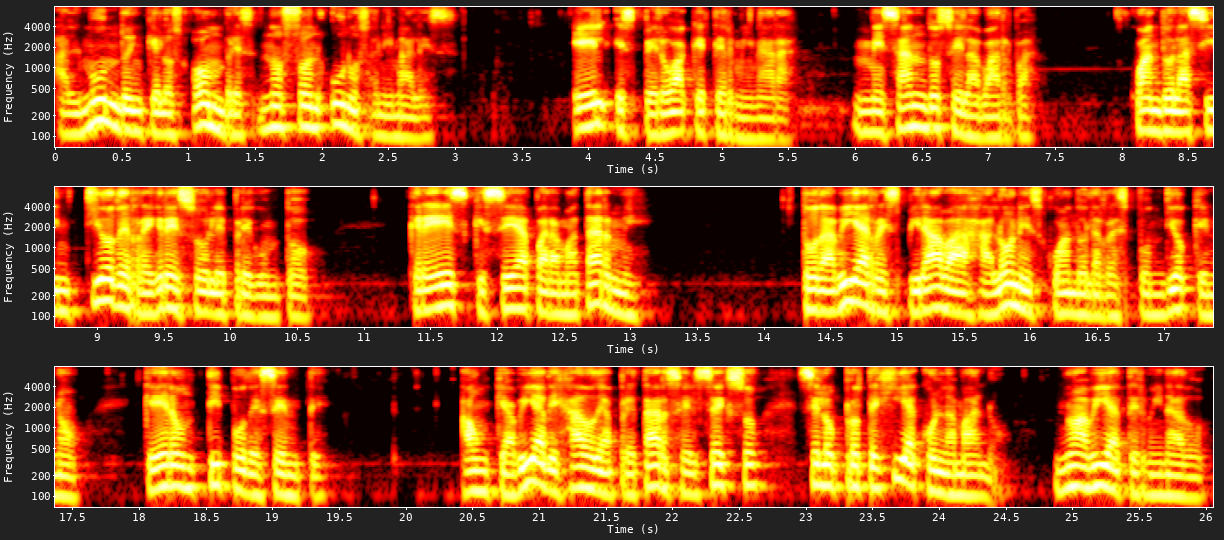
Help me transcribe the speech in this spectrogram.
al mundo en que los hombres no son unos animales. Él esperó a que terminara, mesándose la barba. Cuando la sintió de regreso, le preguntó, ¿Crees que sea para matarme? Todavía respiraba a jalones cuando le respondió que no, que era un tipo decente. Aunque había dejado de apretarse el sexo, se lo protegía con la mano. No había terminado,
